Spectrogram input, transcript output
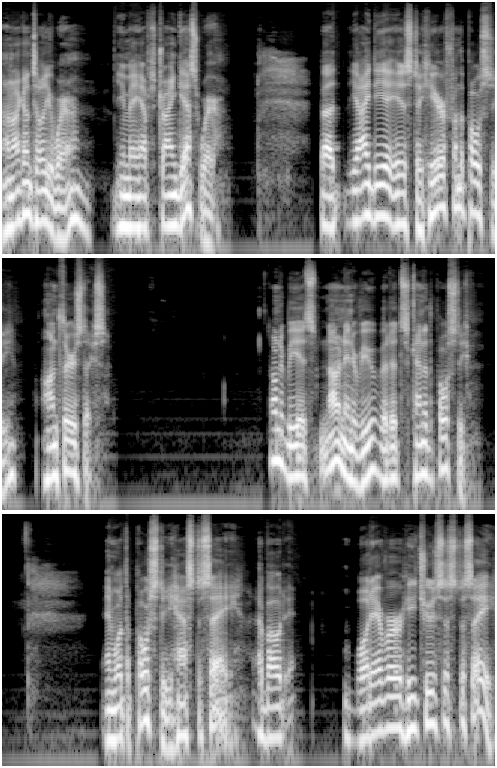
I'm not going to tell you where. You may have to try and guess where. But the idea is to hear from the postie on Thursdays. Only be it's not an interview, but it's kind of the postie and what the postie has to say about whatever he chooses to say.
